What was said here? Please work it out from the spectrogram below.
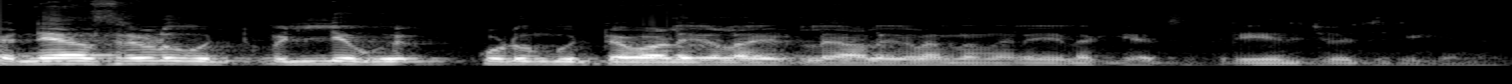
കന്യാസ്ത്രീകൾ വലിയ കൊടും കുറ്റവാളികളായിട്ടുള്ള ആളുകൾ എന്ന നിലയിലൊക്കെ ചിത്രീകരിച്ചു വെച്ചിരിക്കുന്നത്.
